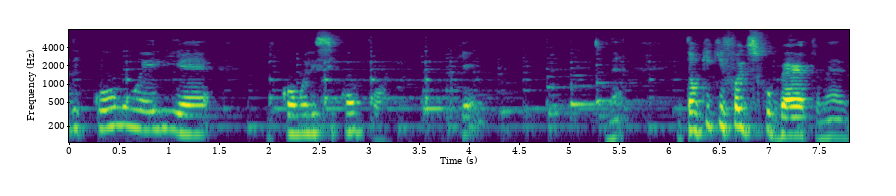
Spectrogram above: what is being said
de como ele é, como ele se comporta. Okay? Né? Então, o que, que foi descoberto? Né?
